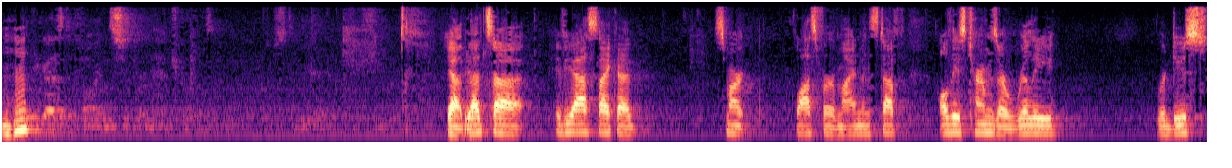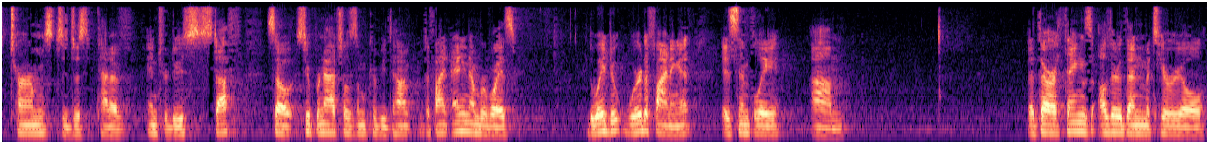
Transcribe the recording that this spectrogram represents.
You guys define supernaturalism, just to be Yeah, that's uh, if you ask like a smart philosopher of mind and stuff, all these terms are really reduced terms to just kind of introduce stuff. So supernaturalism could be defined any number of ways. The way we're defining it is simply um, that there are things other than material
